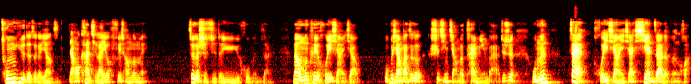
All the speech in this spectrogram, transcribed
充裕的这个样子，然后看起来又非常的美，这个是指的郁郁乎文哉。那我们可以回想一下，我不想把这个事情讲得太明白，就是我们。再回想一下现在的文化，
